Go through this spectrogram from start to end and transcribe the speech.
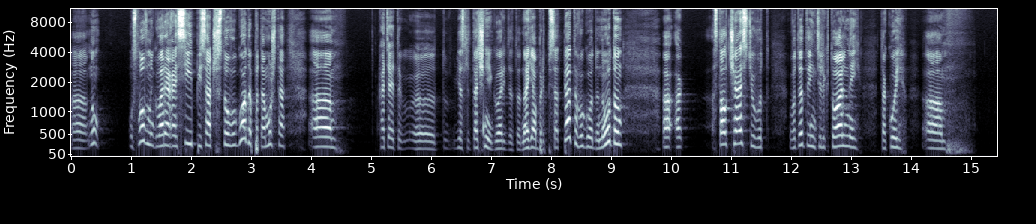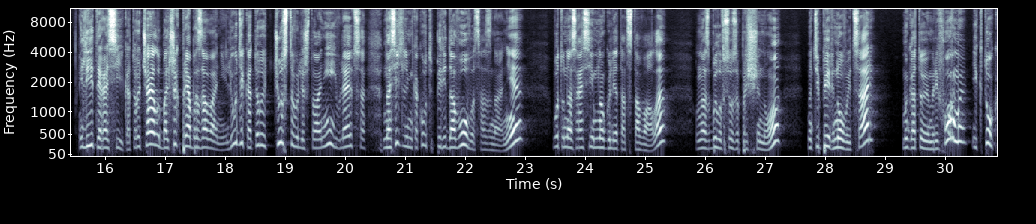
а, ну, условно говоря, России 56 года, потому что а, хотя это, э, если точнее говорить, это ноябрь 55 года, но вот он стал частью вот, вот этой интеллектуальной такой э, элиты России, которая чаяла больших преобразований. Люди, которые чувствовали, что они являются носителями какого-то передового сознания. Вот у нас Россия много лет отставала, у нас было все запрещено, но теперь новый царь, мы готовим реформы, и кто,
